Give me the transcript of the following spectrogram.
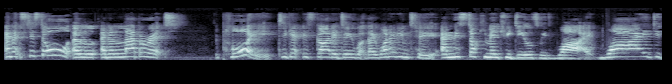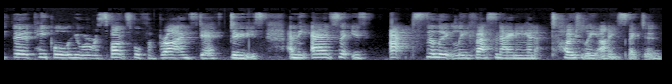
And it's just all a, an elaborate ploy to get this guy to do what they wanted him to. And this documentary deals with why. Why did the people who were responsible for Brian's death do this? And the answer is absolutely fascinating and totally unexpected.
